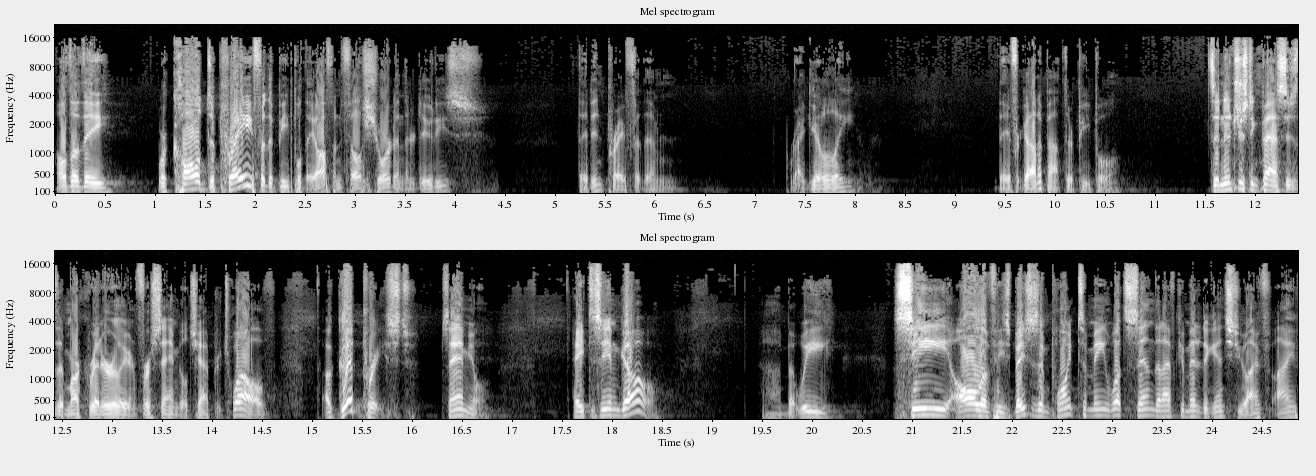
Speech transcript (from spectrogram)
Although they were called to pray for the people, they often fell short in their duties. They didn't pray for them regularly. They forgot about their people. It's an interesting passage that Mark read earlier in 1 Samuel chapter 12. A good priest, Samuel. Hate to see him go. Uh, but we see all of his bases and point to me what sin that I've committed against you. I've, I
